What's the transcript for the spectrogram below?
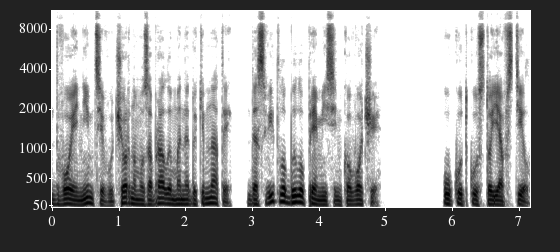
Двоє німців у чорному забрали мене до кімнати, де світло било прямісінько в очі. У кутку стояв стіл.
